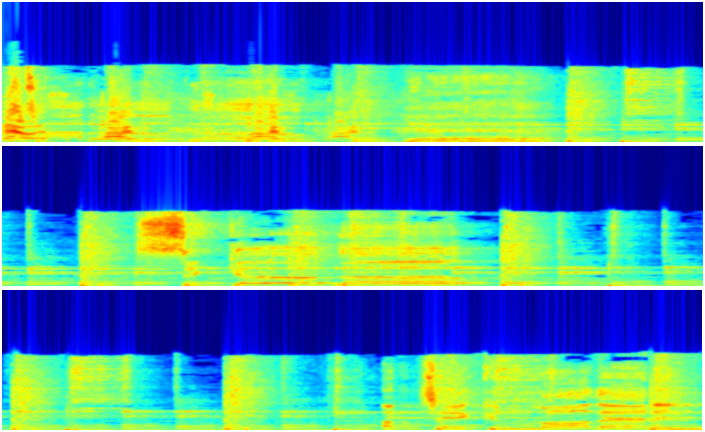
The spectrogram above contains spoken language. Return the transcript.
That was fun, fun, fun. yeah. Sick of love. I've taken more than enough.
